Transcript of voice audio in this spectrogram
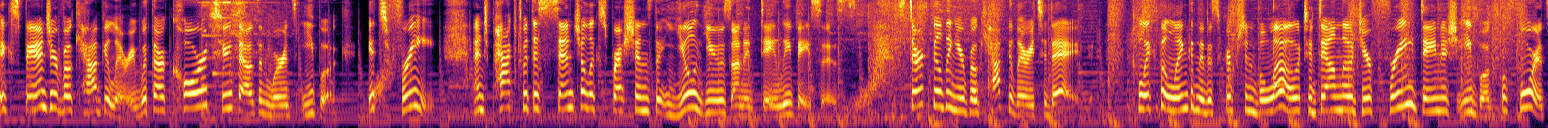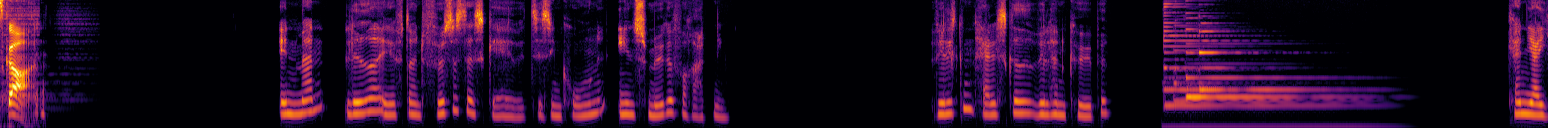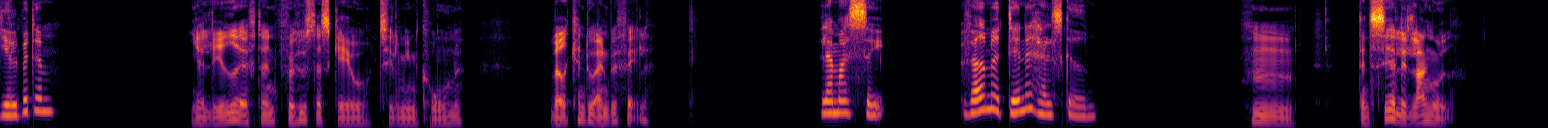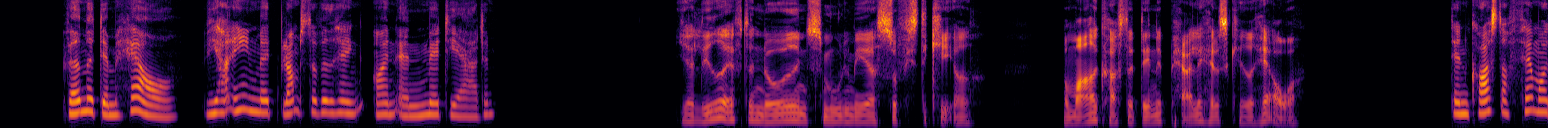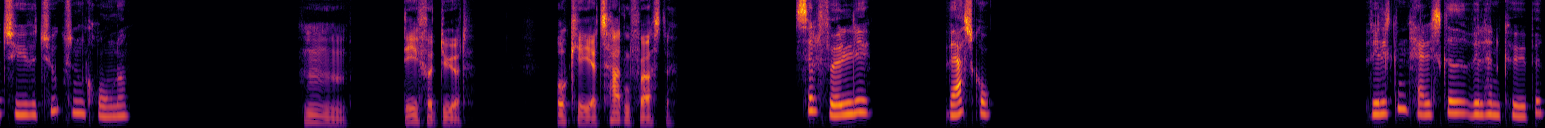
Expand your vocabulary with our Core 2000 Words ebook. It's free and packed with essential expressions that you'll use on a daily basis. Start building your vocabulary today. Click the link in the description below to download your free Danish ebook before it's gone. En mand leder efter en fødselsdagsgave til sin kone i en smykkeforretning. Hvilken halskæde vil han købe? Kan jeg hjælpe dem? Jeg leder efter en fødselsdagsgave til min kone. Hvad kan du anbefale? Lad mig se. Hvad med denne halskæde? Hmm, den ser lidt lang ud. Hvad med dem herover? Vi har en med et blomstervedhæng og en anden med et hjerte. Jeg leder efter noget en smule mere sofistikeret. Hvor meget koster denne perlehalskæde herover? Den koster 25.000 kroner. Hmm, det er for dyrt. Okay, jeg tager den første. Selvfølgelig. Værsgo. Hvilken halskæde vil han købe?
